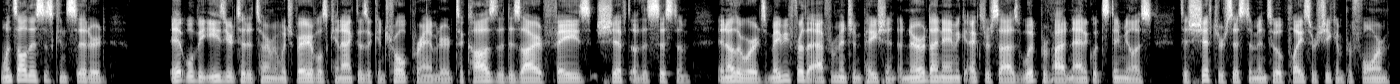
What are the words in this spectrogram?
Once all this is considered, it will be easier to determine which variables can act as a control parameter to cause the desired phase shift of the system. In other words, maybe for the aforementioned patient, a neurodynamic exercise would provide an adequate stimulus to shift her system into a place where she can perform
